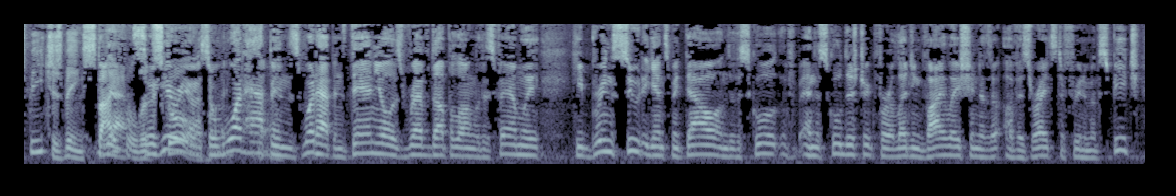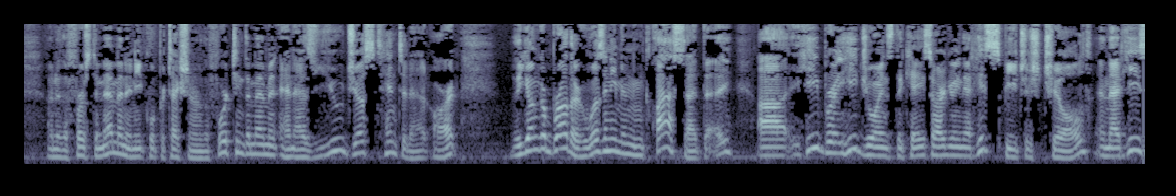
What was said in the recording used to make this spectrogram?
speech is being stifled yeah, so at here school. We are. So what happens? What happens? Daniel is revved up along with his family. He brings suit against McDowell under the school and the school district for alleging violation of, the, of his rights to freedom of speech under the First Amendment and equal protection under the Fourteenth Amendment. And as you just hinted at, Art, the younger brother, who wasn't even in class that day, uh, he he joins the case, arguing that his speech is chilled and that he's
